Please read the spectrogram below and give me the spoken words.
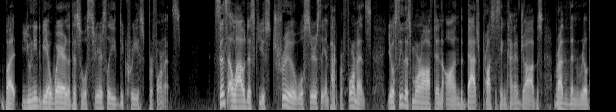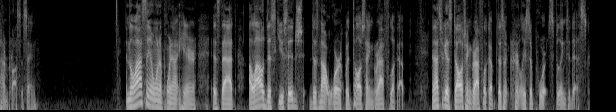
but you need to be aware that this will seriously decrease performance. Since allow disk use true will seriously impact performance, you'll see this more often on the batch processing kind of jobs rather than real time processing. And the last thing I want to point out here is that allow disk usage does not work with dollar sign graph lookup. And that's because dollar sign graph lookup doesn't currently support spilling to disk.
